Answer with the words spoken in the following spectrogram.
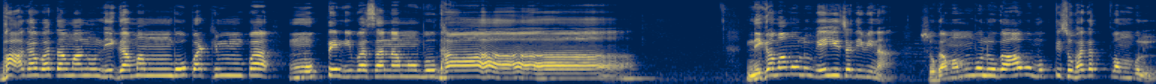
భాగవతమను నిగమంబు పఠింప ముక్తి నివసనము బుధా. నిగమములు వేయి చదివిన సుగమంబులుగావు ముక్తి శుభగత్వంబుల్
